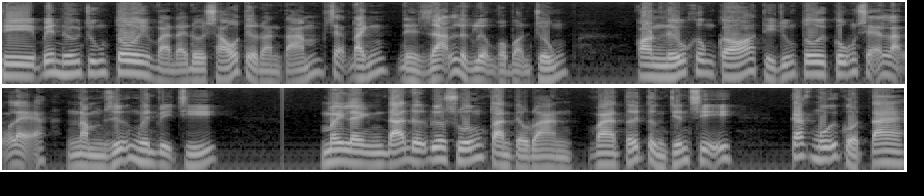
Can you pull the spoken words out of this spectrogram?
thì bên hướng chúng tôi và đại đội 6 tiểu đoàn 8 sẽ đánh để giãn lực lượng của bọn chúng. Còn nếu không có thì chúng tôi cũng sẽ lặng lẽ nằm giữ nguyên vị trí. Mệnh lệnh đã được đưa xuống toàn tiểu đoàn và tới từng chiến sĩ. Các mũi của ta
